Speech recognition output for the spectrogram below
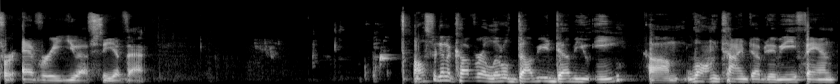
for every UFC event. Also, going to cover a little WWE. Um, longtime WWE fan.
